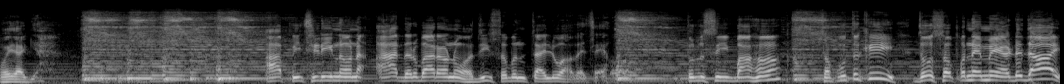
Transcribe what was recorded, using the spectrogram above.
વયા ગયા. આ પીછડીનો ને આ દરબારોનો હજી સંબંધ ચાલ્યો આવે છે. તુલસી બાહ, સપૂત કી, જો સપને મેં અડ જાય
